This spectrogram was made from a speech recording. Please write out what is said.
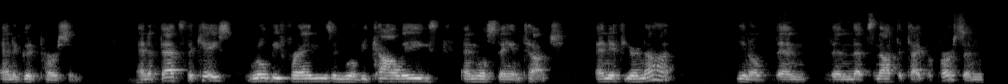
and a good person. And if that's the case, we'll be friends and we'll be colleagues and we'll stay in touch. And if you're not, you know, then then that's not the type of person.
